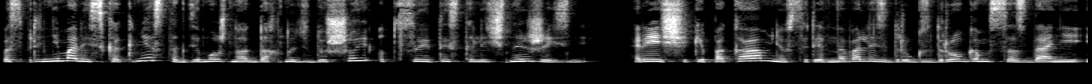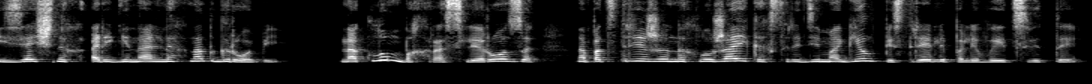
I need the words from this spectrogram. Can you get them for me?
воспринимались как место, где можно отдохнуть душой от суеты столичной жизни. Резчики по камню соревновались друг с другом в создании изящных оригинальных надгробий. На клумбах росли розы, на подстриженных лужайках среди могил пестрели полевые цветы.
